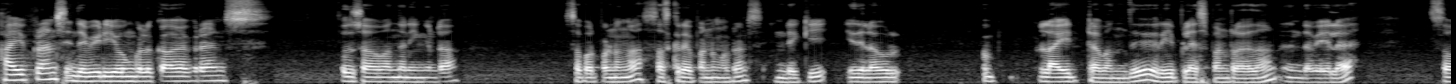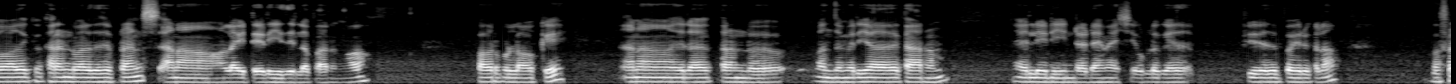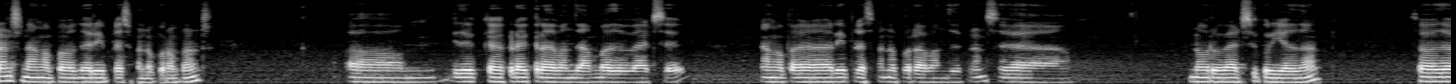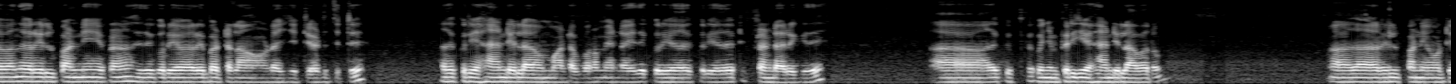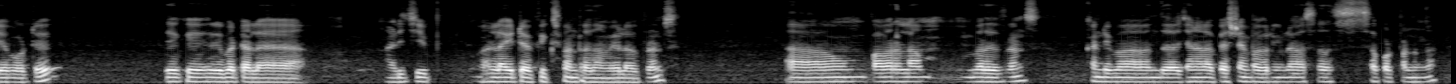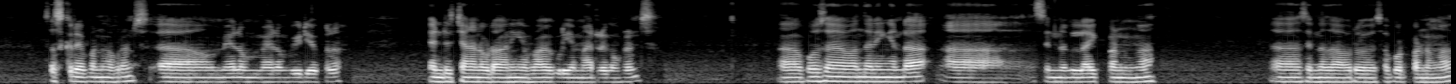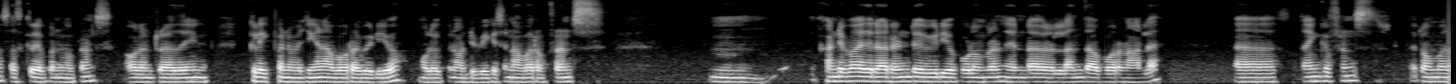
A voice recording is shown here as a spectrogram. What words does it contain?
Hi friends இந்த video உங்களுக்காக friends புதுசாக வந்த நீங்கள்டா சப்போர்ட் பண்ணுங்கள் சப்ஸ்கிரைப் பண்ணுங்கள் ஃப்ரெண்ட்ஸ் இன்றைக்கி இதில் லைட்டை வந்து ரீப்ளேஸ் பண்ணுறது தான் இந்த வேலை. ஸோ அதுக்கு கரண்ட் வருது ஃப்ரெண்ட்ஸ் ஆனால் லைட் எரியுது இல்லை பாருங்கள் பவர்ஃபுல்லாக ஓகே ஆனால் இதில் கரண்ட்டு வந்த மாரியா காரணம் எல்இடின்ற டேமேஜ் உள்ளுக்கு இது போயிருக்கலாம். இப்போ ஃப்ரெண்ட்ஸ் நாங்கள் இப்போ வந்து ரீப்ளேஸ் பண்ண போகிறோம் ஃப்ரெண்ட்ஸ் இதுக்கு கிடைக்கிற வந்து ஐம்பது வேட்ஸு நாங்கள் இப்போ ரீப்ளேஸ் பண்ண போகிற வந்து ஃப்ரெண்ட்ஸ் நூறு வேட்ஸுக்குரியது தான் ஸோ அதை வந்து ரீல் பண்ணி ஃப்ரெண்ட்ஸ் இதுக்குரிய ரிபட்டெல்லாம் உடைச்சிட்டு எடுத்துகிட்டு அதுக்குரிய ஹேண்டிலாக மாட்ட போகிறோம் ஏன்டா இதுக்குரிய அதுக்குரியது டிஃப்ரெண்ட்டாக இருக்குது. அதுக்கு கொஞ்சம் பெரிய ஹேண்டிலாக வரும். அதை ரீல் பண்ணி ஓட்டியை போட்டு இதுக்கு ரிபட்டால் அடித்து லைட்டை ஃபிக்ஸ் பண்ணுறது தான் வேலை ஃப்ரெண்ட்ஸ் பவரெல்லாம் வருது ஃப்ரெண்ட்ஸ் கண்டிப்பாக இந்த சேனலை ஃபஸ்ட் டைம் பார்க்குறீங்களா ச சப்போர்ட் பண்ணுங்கள் சப்ஸ்கிரைப் பண்ணுங்கள் ஃப்ரெண்ட்ஸ் மேலும் மேலும் வீடியோக்கள் என்ற சேனலோட நீங்கள் பார்க்கக்கூடிய மாதிரி இருக்கும் ஃப்ரெண்ட்ஸ் புதுசாக வந்த நீங்கள்டா சின்ன லைக் பண்ணுங்கள் சின்னதாக ஒரு சப்போர்ட் பண்ணுங்கள் சப்ஸ்கிரைப் பண்ணுங்கள் ஃப்ரெண்ட்ஸ் அவ்வளோன்றதையும் கிளிக் பண்ணி வச்சிங்கன்னா நான் போடுற வீடியோ உங்களுக்கு நோட்டிஃபிகேஷனாக வரும் ஃப்ரெண்ட்ஸ் கண்டிப்பாக இதில் ரெண்டு வீடியோ போடும் ஃப்ரெண்ட்ஸ் ரெண்டாவது லந்தாக போகிறனால தேங்க்யூ ஃப்ரெண்ட்ஸ் ரொம்ப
